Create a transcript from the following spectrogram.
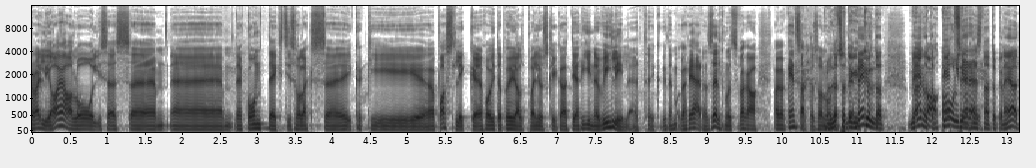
ralli ajaloolises äh, kontekstis oleks ikkagi paslik hoida pöialt paljuski ka Thierry Neuvillile, et ikkagi tema karjäär on selles mõttes väga, väga kentsakas olnud no,. meenutad, meenutab Paul Kerest natukene jah.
